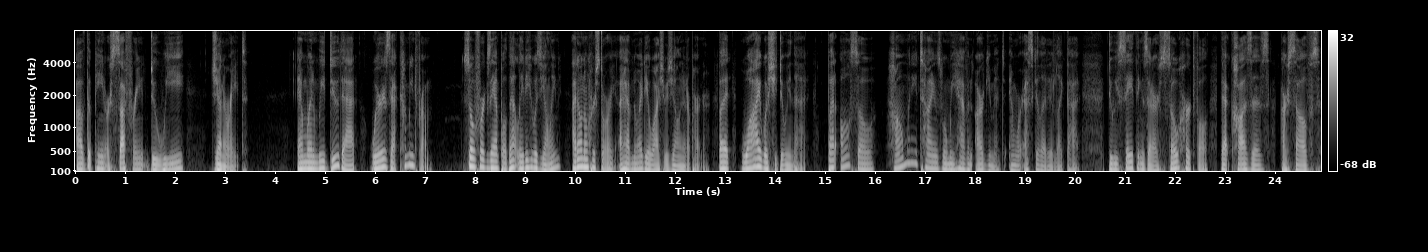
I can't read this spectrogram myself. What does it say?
of the pain or suffering do we generate? And when we do that, where is that coming from? So, for example, that lady who was yelling, I don't know her story. I have no idea why she was yelling at her partner. But why was she doing that? But also, how many times when we have an argument and we're escalated like that, do we say things that are so hurtful that causes ourselves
